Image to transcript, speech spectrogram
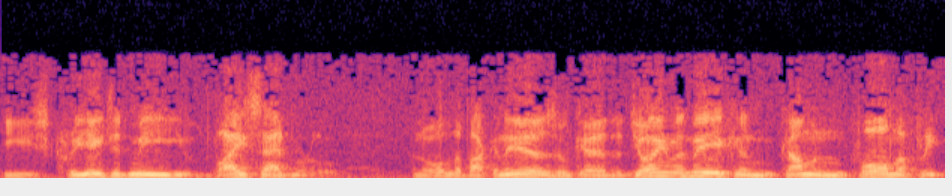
He's created me vice admiral, and all the buccaneers who care to join with me can come and form a fleet.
